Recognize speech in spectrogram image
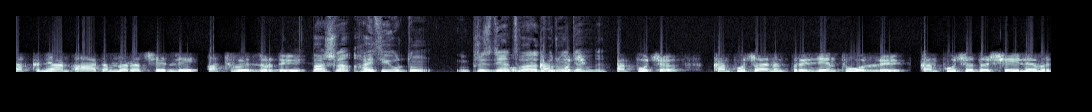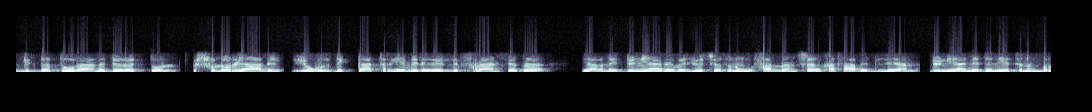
dakynýan adamlara çenli atyp öldürdi. Başlaň haýsy ýurduň Prezidenti barada gürrüň edýäňizda. Kampuça. Kampuçanyň prezidenti boldy. Kampuçada şeýle bir dikdaturany döretdi ol. Şular ýaly ýowuz dikdator emele geldi. Fransiýada, ýagny dünýä rewolýusiýasynyň sallançagy hasap edilýän, dünýä medeniýetiniň bir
